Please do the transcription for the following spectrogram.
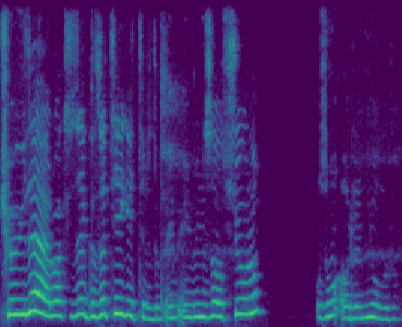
Köyler bak size gazeteyi getirdim. Ev, evinize asıyorum. O zaman aranıyor olurum.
